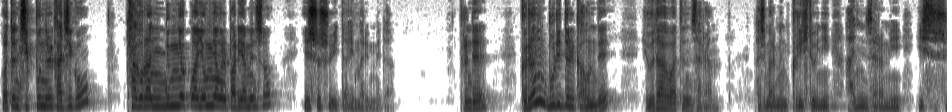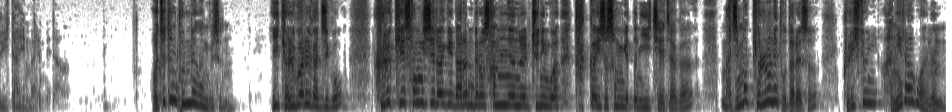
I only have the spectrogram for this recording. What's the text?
어떤 직분을 가지고 탁월한 능력과 역량을 발휘하면서 있을 수 있다 이 말입니다. 그런데 그런 무리들 가운데 유다와 같은 사람, 다시 말하면 그리스도인이 아닌 사람이 있을 수 있다 이 말입니다. 어쨌든 분명한 것은 이 결과를 가지고 그렇게 성실하게 나름대로 3년을 주님과 가까이서 섬겼던 이 제자가 마지막 결론에 도달해서 그리스도인이 아니라고 하는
